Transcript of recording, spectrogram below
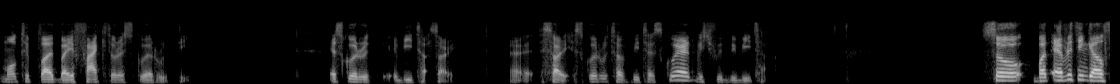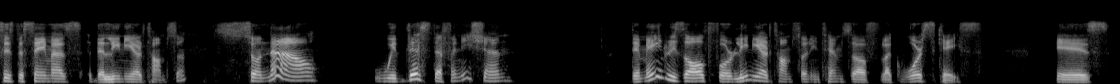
multiplied by a factor of square root d, a square root beta, sorry. Uh, sorry, square root of beta squared, which would be beta. So, but everything else is the same as the linear Thompson. So now with this definition, the main result for linear Thompson in terms of like worst case is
